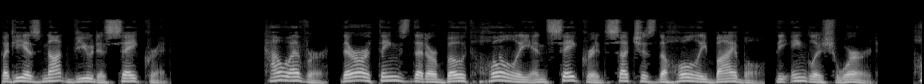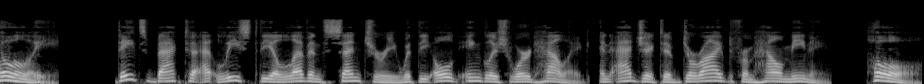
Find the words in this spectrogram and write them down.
but he is not viewed as sacred. However, there are things that are both holy and sacred such as the Holy Bible, the English word, holy dates back to at least the 11th century with the Old English word halig, an adjective derived from hal meaning whole,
